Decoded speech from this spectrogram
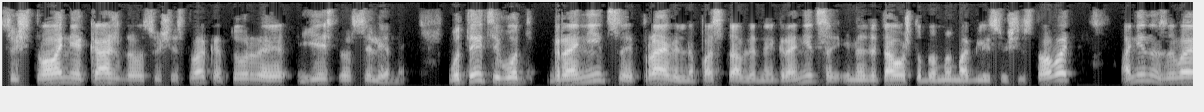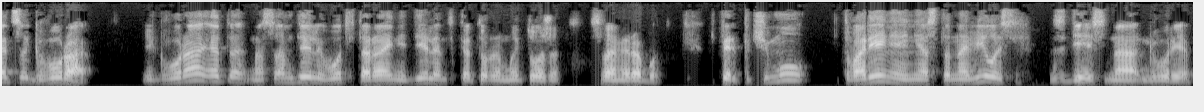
существования каждого существа, которое есть во Вселенной. Вот эти вот границы, правильно поставленные границы, именно для того, чтобы мы могли существовать, они называются гвура. И гвура это на самом деле вот вторая неделя, в которой мы тоже с вами работаем. Теперь, почему творение не остановилось здесь, на гвуре?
